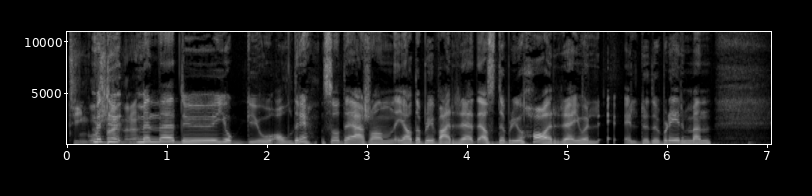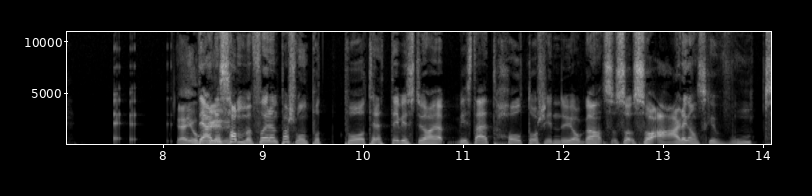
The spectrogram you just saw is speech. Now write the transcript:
Ting går Men seinere. men eh, du jogger jo aldri. Så det er sånn Ja, det blir verre. Altså, det blir jo hardere jo eldre du blir, men Jeg det er det samme for en person på, på 30. Hvis, du har, hvis det er et halvt år siden du jogga, så, så, så er det ganske vondt.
